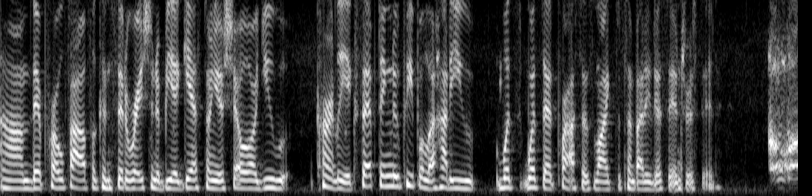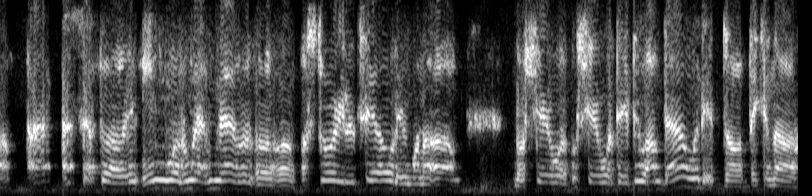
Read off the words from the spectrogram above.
um, their profile for consideration to be a guest on your show? Are you currently accepting new people, or how do you? What's what's that process like for somebody that's interested? Oh, I I accept uh, anyone who has, who has a, a, story to tell. They want to, um, you know, share what share what they do. I'm down with it. Uh, they can uh,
